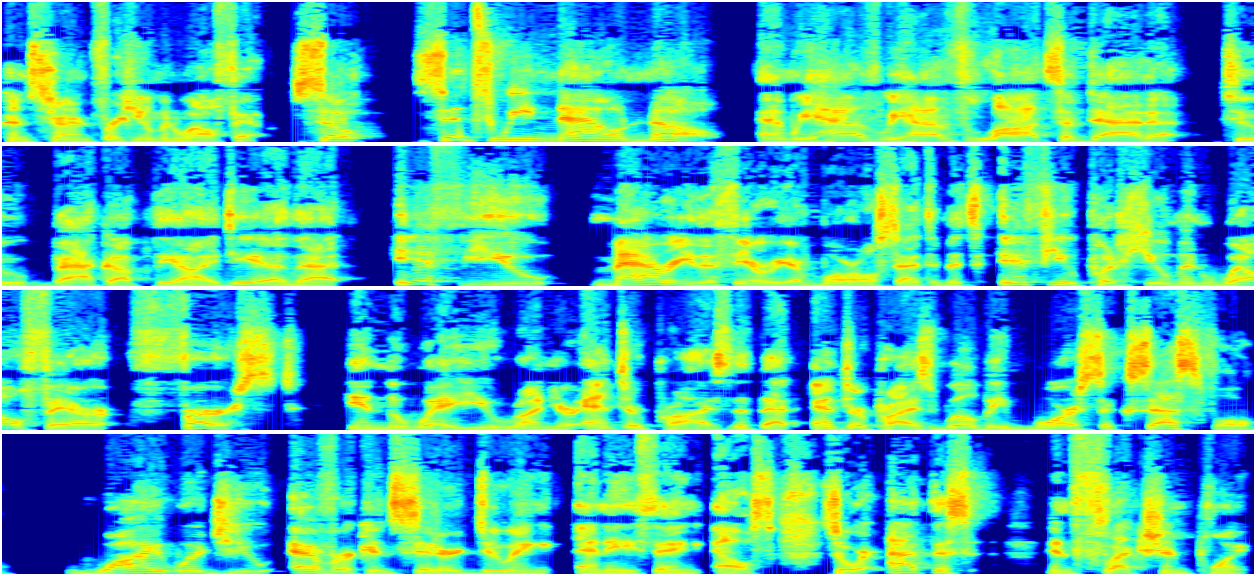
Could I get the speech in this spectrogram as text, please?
concern for human welfare. So since we now know, and we have, we have lots of data to back up the idea that if you marry the theory of moral sentiments, if you put human welfare first, in the way you run your enterprise, that that enterprise will be more successful, why would you ever consider doing anything else? So we're at this inflection point.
